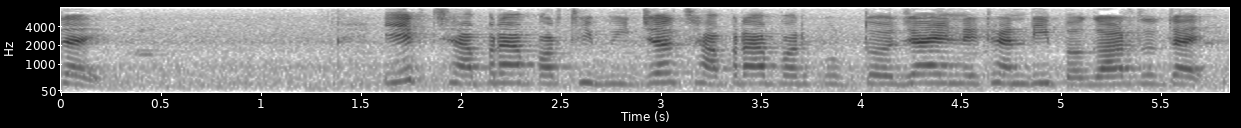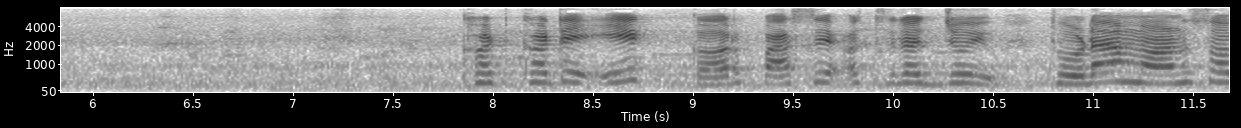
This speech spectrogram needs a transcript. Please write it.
જાય. એક છાપરા પરથી બીજા છાપરા પર કૂદતો જાય ને ઠંડી પગારતો જાય. ખટખટે એક ઘર પાસે અચરજ જોયું. થોડા માણસો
